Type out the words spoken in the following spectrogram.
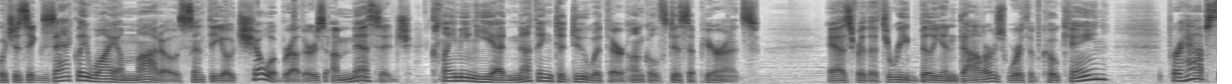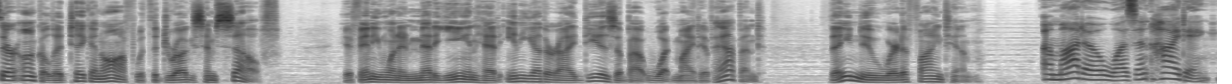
which is exactly why Amado sent the Ochoa brothers a message claiming he had nothing to do with their uncle's disappearance. As for the $3 billion worth of cocaine, perhaps their uncle had taken off with the drugs himself. If anyone in Medellin had any other ideas about what might have happened, they knew where to find him. Amado wasn't hiding.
